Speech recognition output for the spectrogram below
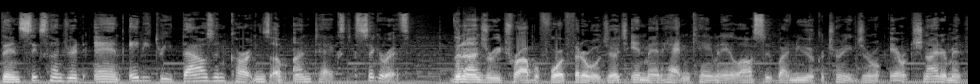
than 683,000 cartons of untaxed cigarettes. The non-jury trial before a federal judge in Manhattan came in a lawsuit by New York Attorney General Eric Schneiderman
